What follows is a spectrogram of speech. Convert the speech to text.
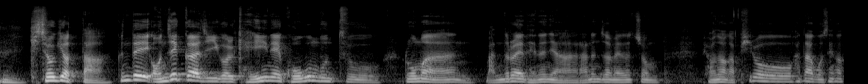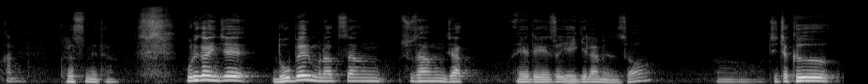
음. 기적이었다. 근데 언제까지 이걸 개인의 고군분투로만 만들어야 되느냐라는 점에서 좀 변화가 필요하다고 생각합니다. 그렇습니다. 우리가 이제 노벨 문학상 수상작에 대해서 얘기를 하면서 어, 진짜 그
